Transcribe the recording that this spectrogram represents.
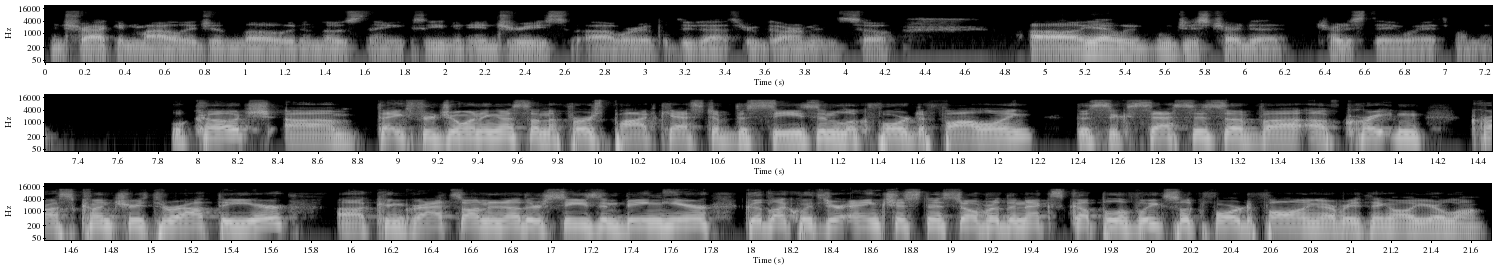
and tracking mileage and load and those things. Even injuries, uh, we're able to do that through Garmin. So, uh, yeah, we we just tried to try to stay away from it. Well, Coach, um, thanks for joining us on the first podcast of the season. Look forward to following the successes of uh, of Creighton cross country throughout the year. Uh, congrats on another season being here. Good luck with your anxiousness over the next couple of weeks. Look forward to following everything all year long.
